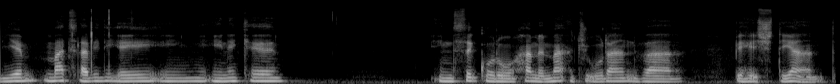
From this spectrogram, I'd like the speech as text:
یه مطلبی دیگه اینه که این سه گروه همه معجورن و بهشتی هند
